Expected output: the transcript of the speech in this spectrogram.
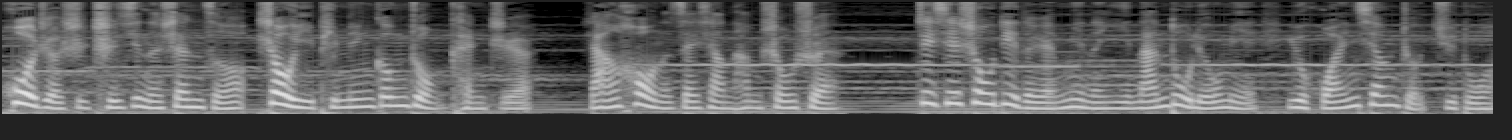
或者是持近的山泽授以平民耕种垦殖，然后呢再向他们收税。这些收地的人民呢，以南渡流民与还乡者居多。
